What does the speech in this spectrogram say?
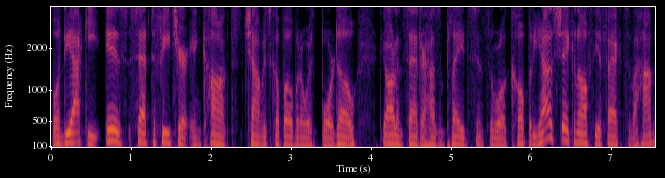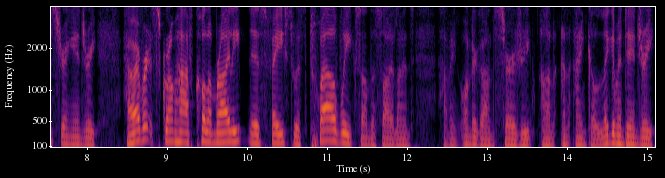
Bundee Aki is set to feature in Connacht's Champions Cup opener with Bordeaux. The Ireland centre hasn't played since the World Cup, but he has shaken off the effects of a hamstring injury. However, scrum half Colm Reilly is faced with 12 weeks on the sidelines, having undergone surgery on an ankle ligament injury.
